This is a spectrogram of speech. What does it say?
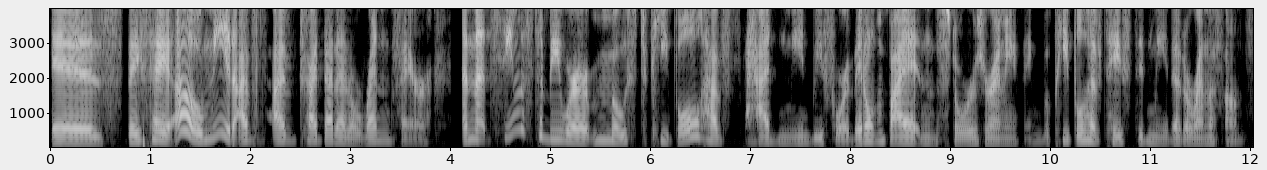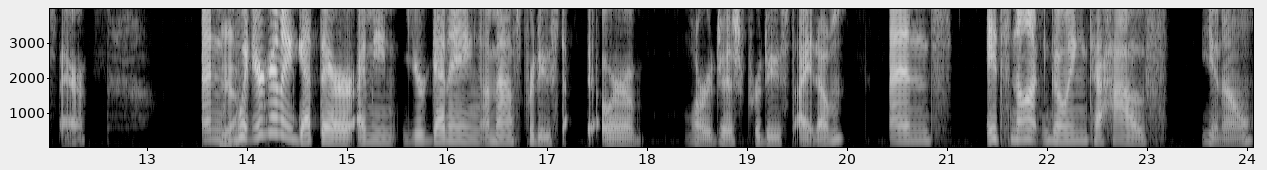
is they say, "Oh, mead, I've I've tried that at a Ren fair." And that seems to be where most people have had mead before. They don't buy it in stores or anything, but people have tasted mead at a Renaissance fair. And Yeah. what you're going to get there, I mean, you're getting a mass produced or a largish produced item, and it's not going to have, you know,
